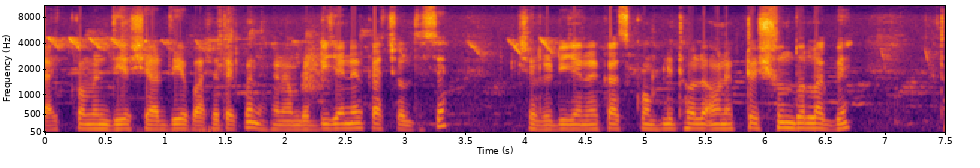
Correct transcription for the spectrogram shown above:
লাইক কমেন্ট দিয়ে শেয়ার দিয়ে পাশে থাকবেন। এখানে আমরা ডিজাইনের কাজ চলতেছে। আসলে ডিজাইনের কাজ কমপ্লিট হলে অনেকটাই সুন্দর লাগবে। তো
